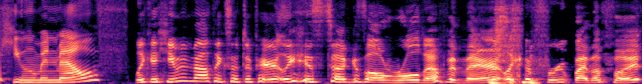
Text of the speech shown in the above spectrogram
a human mouth. Like a human mouth, except apparently his tongue is all rolled up in there, like a fruit by the foot.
